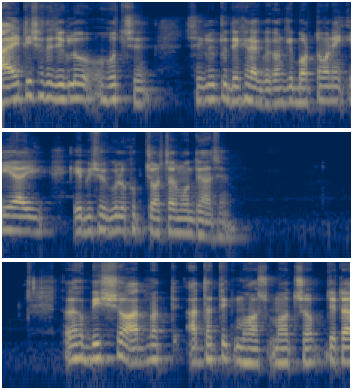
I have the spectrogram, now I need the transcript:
আইআইটির সাথে যেগুলো হচ্ছে সেগুলো একটু দেখে রাখবে, কারণ কি বর্তমানে এআই এ বিষয়গুলো খুব চর্চার মধ্যে আছে। তো দেখো, বিশ্ব আধ্যাত্মিক মহোৎসব যেটা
